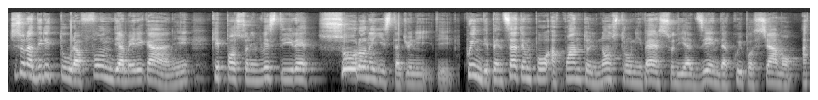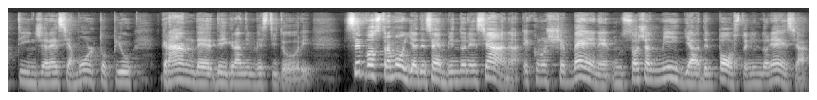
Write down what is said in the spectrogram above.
Ci sono addirittura fondi americani che possono investire solo negli Stati Uniti. Quindi pensate un po' a quanto il nostro universo di aziende a cui possiamo attingere sia molto più grande dei grandi investitori. Se vostra moglie, ad esempio, è indonesiana e conosce bene un social media del posto in Indonesia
